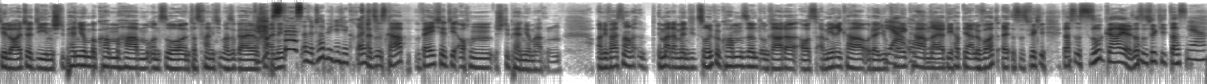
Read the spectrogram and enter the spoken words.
die Leute, die ein Stipendium bekommen haben und so. Und das fand ich immer so geil. Vor allen Gab's Dingen, das? Also, das habe ich nicht gekriegt. Also es gab welche, die auch ein Stipendium hatten. Und ich weiß noch, immer dann, wenn die zurückgekommen sind und gerade aus Amerika oder UK Ja, okay. kamen, naja, die hatten ja alle Wort. äh, Es ist wirklich, das ist so geil. Das ist wirklich das, Ja.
